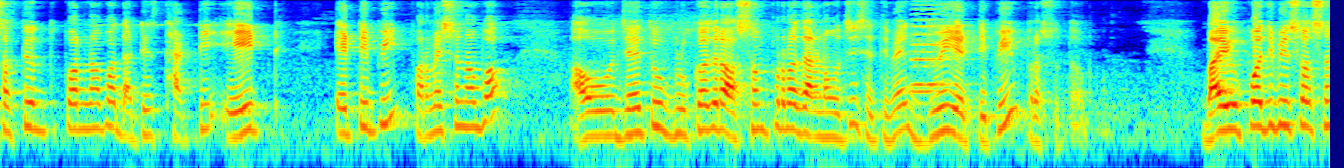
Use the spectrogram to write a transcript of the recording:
ଶକ୍ତି ଉତ୍ପନ୍ନ ହେବ that is thirty eight ATP formation हम आेहेतु ग्लुकोज असंपूर्ण धारण होती दुई एटीपी प्रस्तुत हो वायु उपजीवी श्वसन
